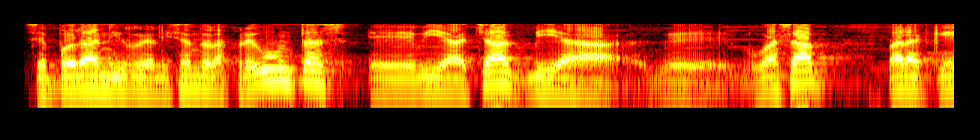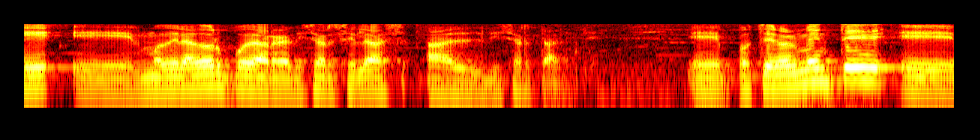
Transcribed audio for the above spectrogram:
se podrán ir realizando las preguntas eh, vía chat, vía eh, WhatsApp, para que eh, el moderador pueda realizárselas al disertante. posteriormente,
